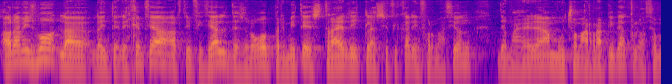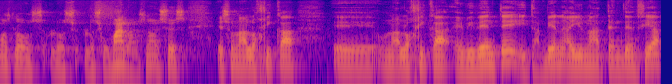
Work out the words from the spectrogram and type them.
Ahora mismo la, inteligencia artificial, desde luego, permite extraer y clasificar información de manera mucho más rápida que lo hacemos los, humanos. ¿no? Eso es, una lógica eh, una lógica evidente y también hay una tendencia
